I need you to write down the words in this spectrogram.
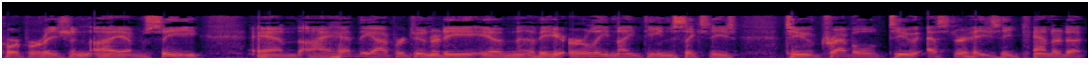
Corporation, IMC, and I had the opportunity in the early 1960s to travel to Esterhazy, Canada,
